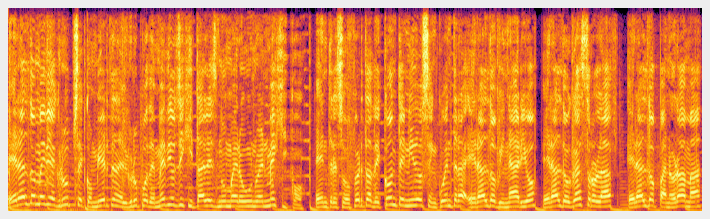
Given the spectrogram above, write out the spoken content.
Heraldo Media Group se convierte en el grupo de medios digitales número uno en México. Entre su oferta de contenido se encuentra Heraldo Binario, Heraldo Gastrolab, Heraldo Panorama,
